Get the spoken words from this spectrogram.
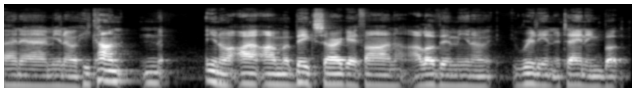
and um, you know he can't you know I, i'm a big sergey fan i love him you know really entertaining but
